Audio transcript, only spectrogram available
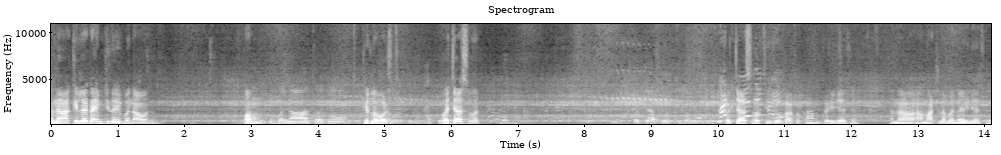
અને આ કેટલા ટાઈમથી તમે બનાવો છો? આમ બનાવતો તો કેટલો વર્ષ? પચાસ વર્ષ. પચાસ વર્ષથી જો કાકો કામ કરી રહ્યા છે અને આમ આટલા બનાવી રહ્યા છે.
